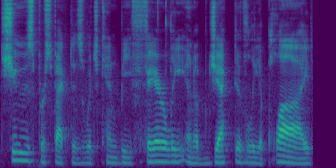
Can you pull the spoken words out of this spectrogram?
choose perspectives which can be fairly and objectively applied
